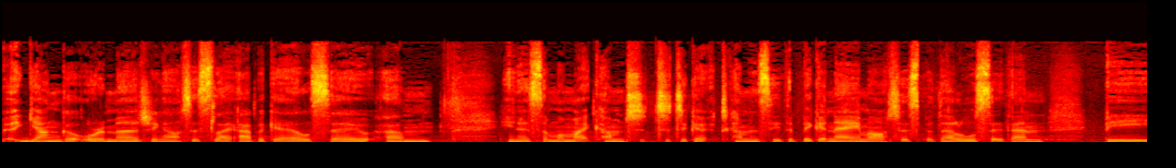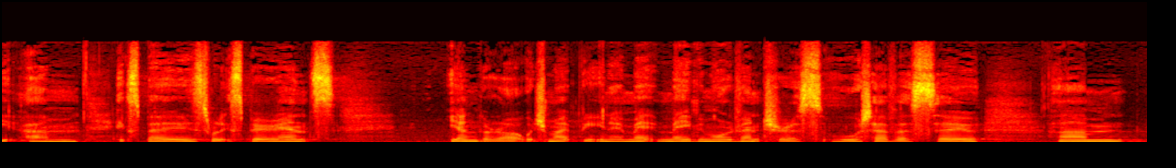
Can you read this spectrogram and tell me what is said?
younger or emerging artists like Abigail. So, um, you know, someone might come to, to, to, go, to come and see the bigger name artist, but they'll also then be um, exposed, will experience younger art, which might be, you know, may, maybe more adventurous or whatever. So, um,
